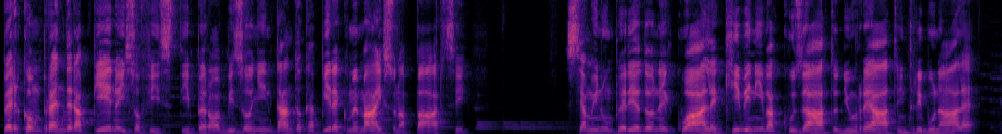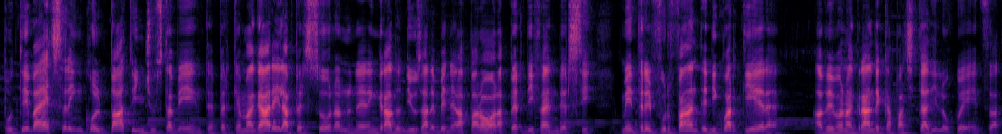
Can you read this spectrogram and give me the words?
Per comprendere appieno i sofisti, però, bisogna intanto capire come mai sono apparsi. Siamo in un periodo nel quale chi veniva accusato di un reato in tribunale poteva essere incolpato ingiustamente perché magari la persona non era in grado di usare bene la parola per difendersi, mentre il furfante di quartiere aveva una grande capacità di eloquenza.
